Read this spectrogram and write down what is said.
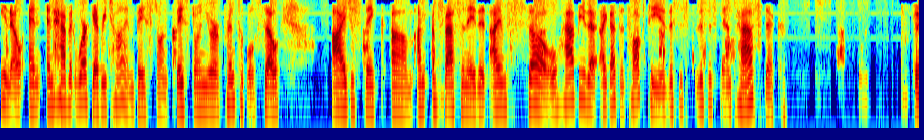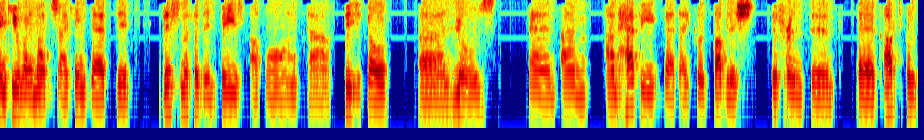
you know and and have it work every time based on based on your principles so I just think um, I'm, I'm fascinated. I am so happy that I got to talk to you. This is this is fantastic. Thank you very much. I think that the, this method is based upon uh, physical uh, laws, and I'm I'm happy that I could publish different uh, uh articles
